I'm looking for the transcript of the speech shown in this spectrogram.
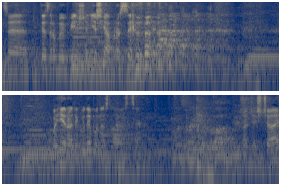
Це ти зробив більше, ніж я просив. Багіра, ти куди понесла ось це? Хочеш чаю?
